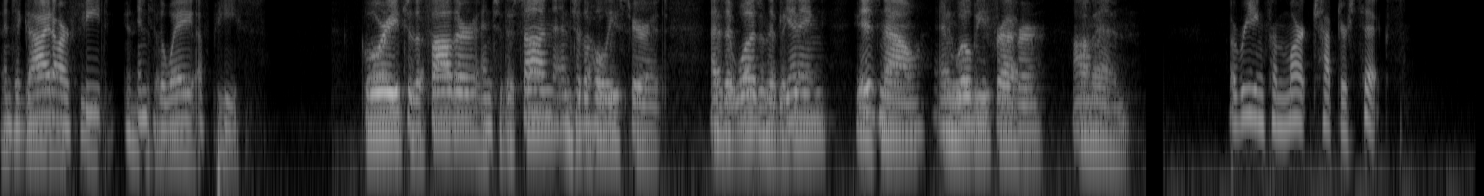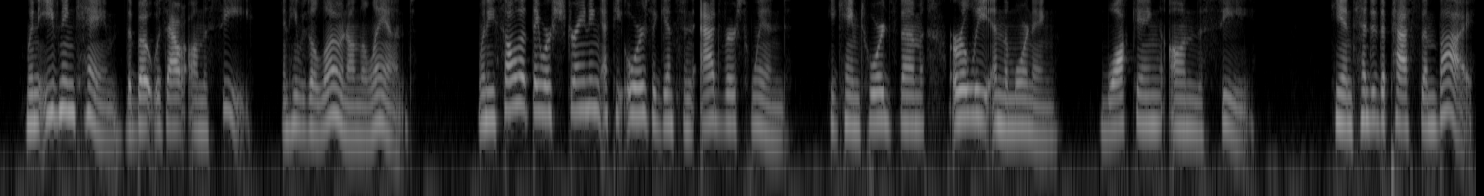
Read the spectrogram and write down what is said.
and to guide our feet into the way of peace. Glory to the Father, and to the Son, and to the Holy Spirit, as it was in the beginning, is now, and will be forever. Amen. A reading from Mark chapter 6. When evening came, the boat was out on the sea and he was alone on the land. When he saw that they were straining at the oars against an adverse wind, he came towards them early in the morning, walking on the sea. He intended to pass them by,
